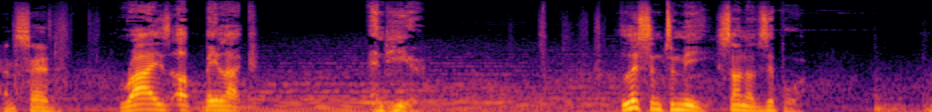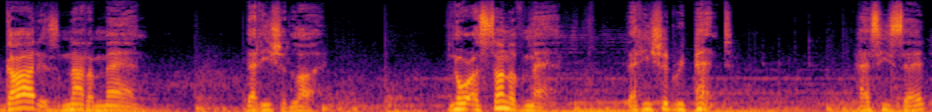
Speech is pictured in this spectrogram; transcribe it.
and said, Rise up, Balak, and hear. Listen to me, son of Zippor. God is not a man that he should lie, nor a son of man that he should repent. Has he said,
